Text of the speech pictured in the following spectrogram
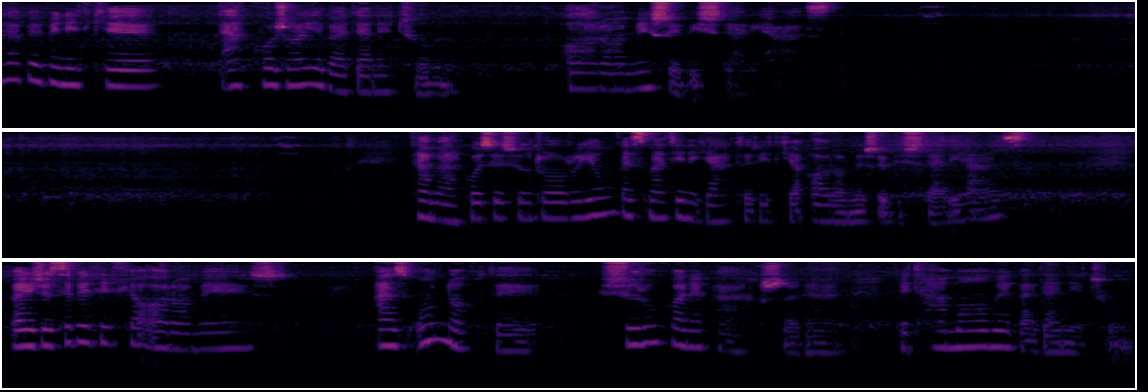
حالا ببینید که در کجای بدنتون آرامش بیشتری هست. تمرکزتون رو روی اون قسمتی نگه دارید که آرامش بیشتری هست و اجازه بدید که آرامش از اون نقطه شروع کنه پخش شدن به تمام بدنتون.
